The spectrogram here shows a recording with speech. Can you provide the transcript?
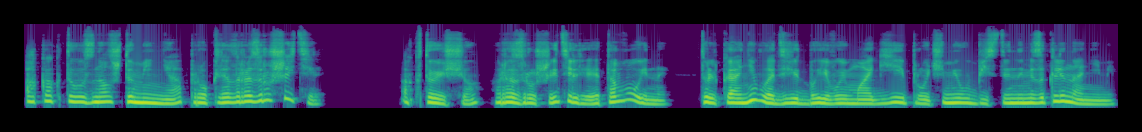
А как ты узнал, что меня проклял разрушитель? А кто еще? Разрушители — это воины. Только они владеют боевой магией и прочими убийственными заклинаниями.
